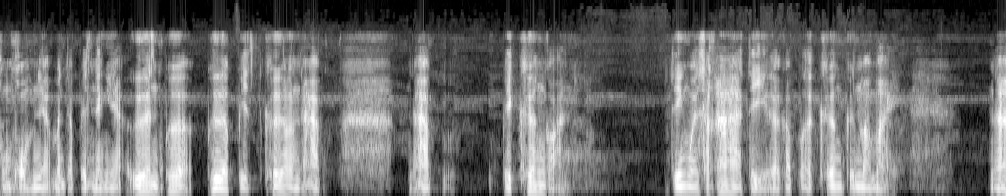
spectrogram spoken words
ของผมเนี่ยมันจะเป็นอย่างเงี้ยเอื้อนเพื่อเพื่อปิดเครื่องนะครับนะครับ ปิดเครื่องก่อน ทิ้งไว้สักห้านาทีแล้วก็เปิดเครื่องขึ้นมาใหม่ นะ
